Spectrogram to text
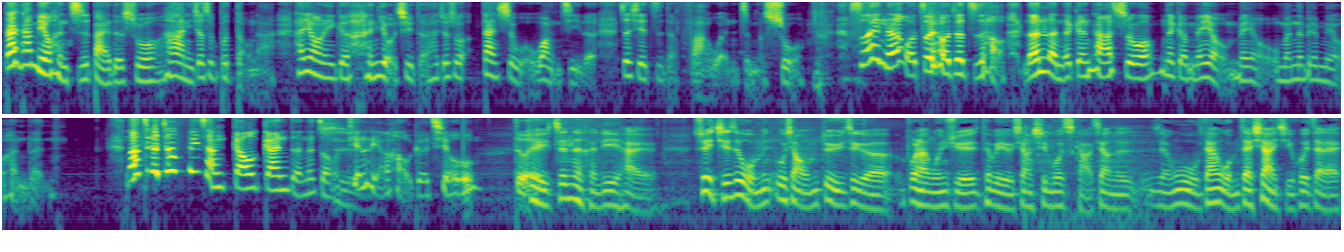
但是他没有很直白的说哈，你就是不懂啊。他用了一个很有趣的，他就说，但是我忘记了这些字的法文怎么说，所以呢，我最后就只好冷冷的跟他说，那个没有没有，我们那边没有很冷。然后这个就非常高干的那种天凉好个秋，对对，真的很厉害。所以，其实我们，我想，我们对于这个波兰文学，特别有像辛波斯卡这样的人物，当然我们在下一集会再来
